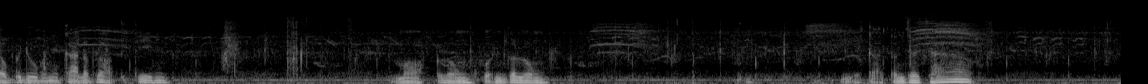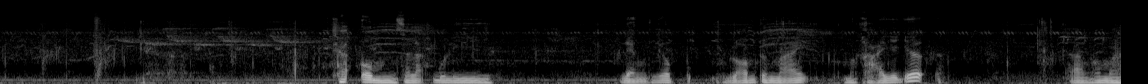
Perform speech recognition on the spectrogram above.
เราไปดูบรรยากาศรอบๆอีกทีหนึงหมอกลงฝนก็ลงบรรยากาศตอนเช้าๆชะอมสระบุรี แหล่งที่เขาล้อมต้นไม้มาขายเยอะๆ ทางเข้ามา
